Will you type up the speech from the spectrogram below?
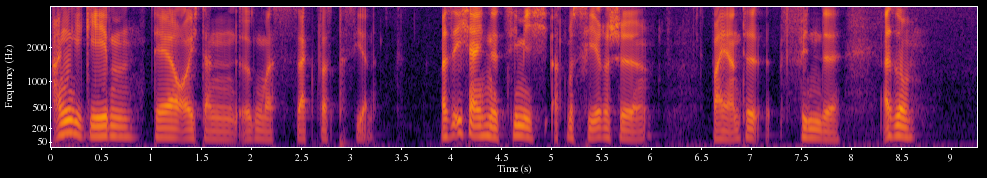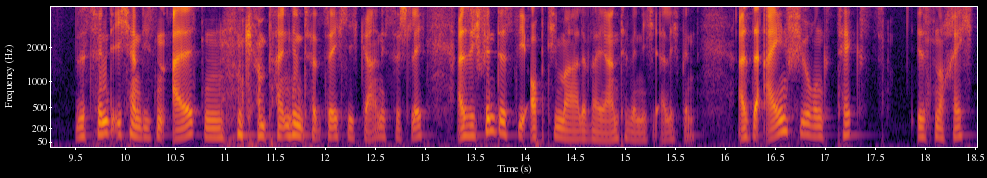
angegeben, der euch dann irgendwas sagt, was passiert. Was ich eigentlich eine ziemlich atmosphärische Variante finde. Also, das finde ich an diesen alten Kampagnen tatsächlich gar nicht so schlecht. Also ich finde das die optimale Variante, wenn ich ehrlich bin. Also der Einführungstext ist noch recht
